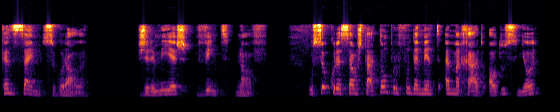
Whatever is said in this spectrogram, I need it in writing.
Cansei-me de segurá-la. Jeremias 29. O seu coração está tão profundamente amarrado ao do Senhor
